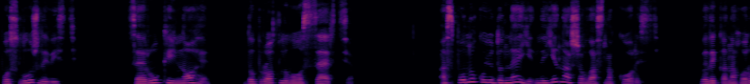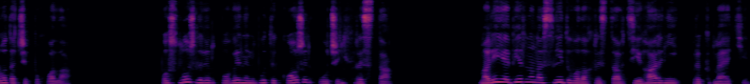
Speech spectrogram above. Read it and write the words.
Послужливість це руки й ноги добротливого серця, а спонукою до неї не є наша власна користь, велика нагорода чи похвала. Послужливим повинен бути кожен учень Христа. Марія вірно наслідувала Христа в цій гарній прикметі.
